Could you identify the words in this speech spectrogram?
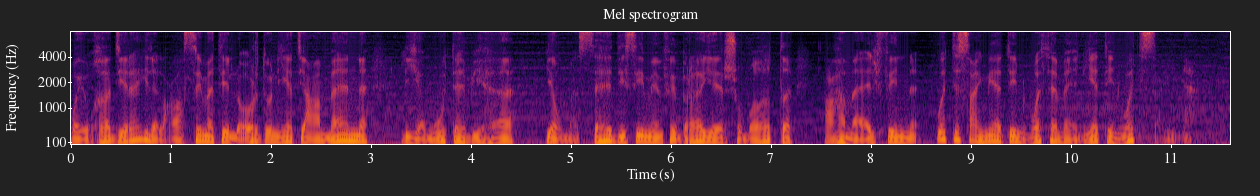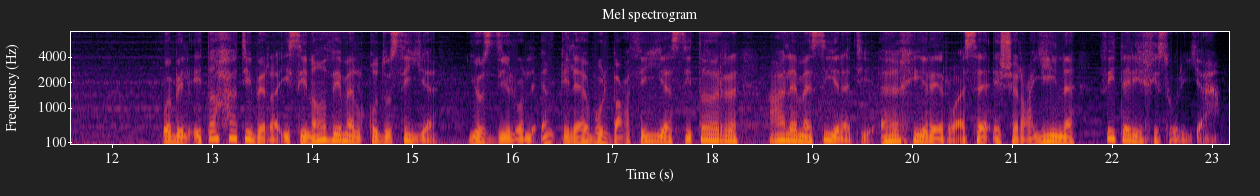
ويغادر إلى العاصمة الأردنية عمان ليموت بها يوم السادس من فبراير شباط عام 1998 وبالإطاحة بالرئيس ناظم القدسي يسدل الانقلاب البعثي الستار على مسيرة آخر الرؤساء الشرعيين في تاريخ سوريا.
